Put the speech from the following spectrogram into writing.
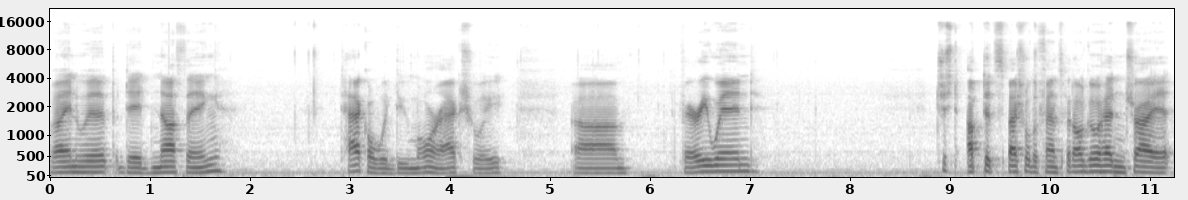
Vine Whip did nothing. Tackle would do more, actually. Um, Fairy Wind. Just upped its special defense, but I'll go ahead and try it.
